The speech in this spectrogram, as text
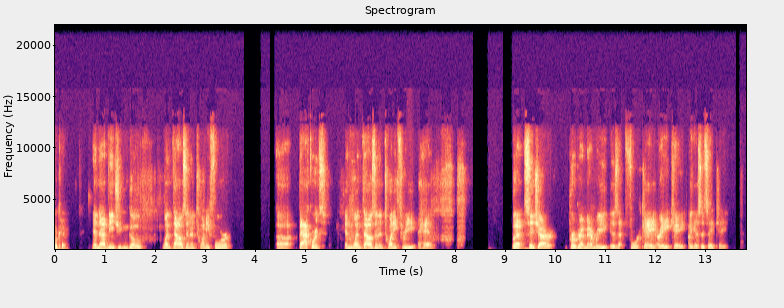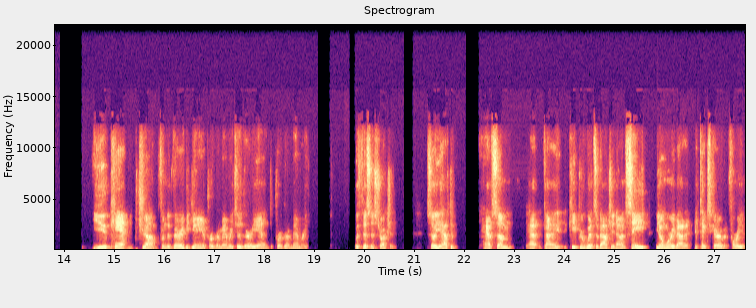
Okay. And that means you can go 1024 uh, backwards and 1023 ahead. But since our program memory is at 4K or 8K, I guess it's 8K, you can't jump from the very beginning of program memory to the very end of program memory with this instruction. So you have to have some have, kind of keep your wits about you. Now in C, you don't worry about it; it takes care of it for you.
